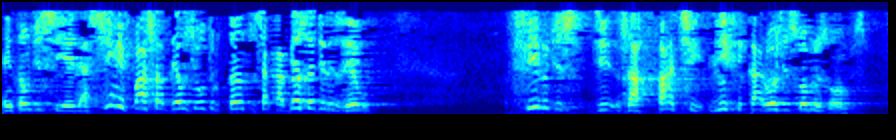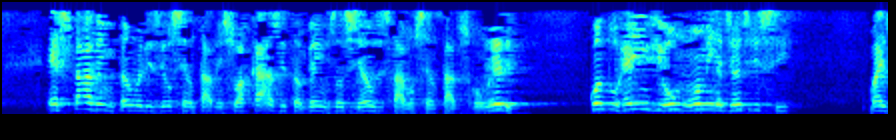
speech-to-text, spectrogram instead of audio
Então disse ele, assim me faça Deus de outro tanto, se a cabeça de Eliseu, filho de, de Zafate, lhe ficar hoje sobre os ombros. Estava então Eliseu sentado em sua casa, e também os anciãos estavam sentados com ele, quando o rei enviou um homem adiante de si. Mas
